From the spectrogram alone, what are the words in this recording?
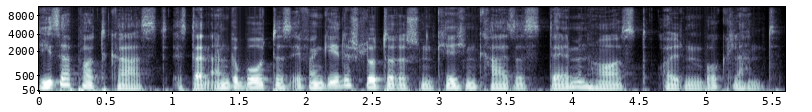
Dieser Podcast ist ein Angebot des evangelisch-lutherischen Kirchenkreises Delmenhorst-Oldenburg-Land.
